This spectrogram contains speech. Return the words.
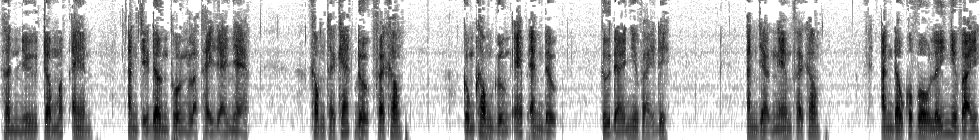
Hình như trong mắt em, anh chỉ đơn thuần là thầy dạy nhạc. Không thể khác được phải không? Cũng không gượng ép em được, cứ để như vậy đi. Anh giận em phải không? Anh đâu có vô lý như vậy,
